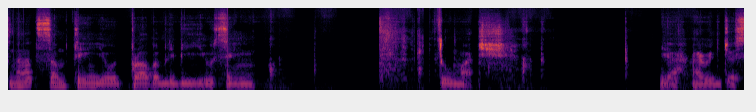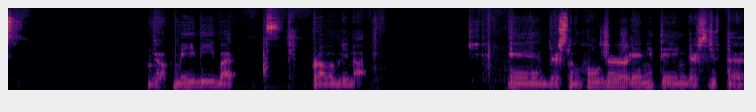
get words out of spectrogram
it's not something you would probably be using too much. Yeah, I would just, no, maybe, but probably not. And there's no holder or anything. There's just a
